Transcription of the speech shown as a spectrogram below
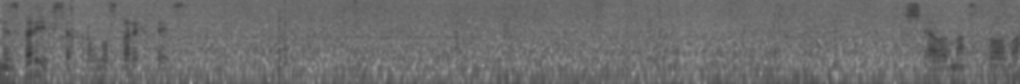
Не зберігся, треба зберегтись. Ще одна спроба.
